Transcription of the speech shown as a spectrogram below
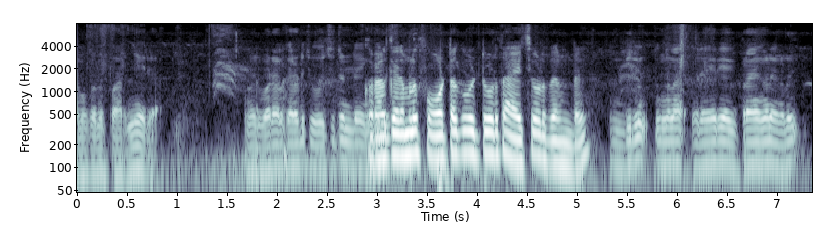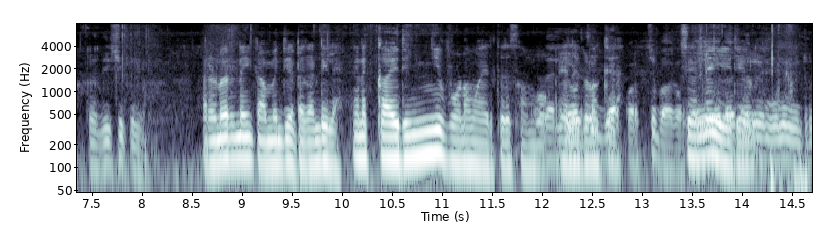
നമുക്കൊന്ന് പറഞ്ഞു തരിക ഒരുപാട് ആൾക്കാരോട് ചോദിച്ചിട്ടുണ്ട്. കുറേ ആൾക്കാർ നമ്മൾ ഫോട്ടോ ഒക്കെ വിട്ടു കൊടുത്ത് അയച്ചു കൊടുത്തിട്ടുണ്ട്. എങ്കിലും നിങ്ങളെ വിലയേറിയ അഭിപ്രായങ്ങൾ ഞങ്ങൾ പ്രതീക്ഷിക്കുന്നു. അറിയണവരുണ്ടെങ്കിൽ കമന്റ് ചെയ്യട്ടെ കണ്ടില്ലേ? ഇങ്ങനെ കരിഞ്ഞു പോണ മാതിരത്തെ ഒരു സംഭവം ഇലകളൊക്കെ. കുറച്ച് ഭാഗം. ചില ഏരിയ ഇപ്പൊ മൂന്ന് മീറ്റർ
